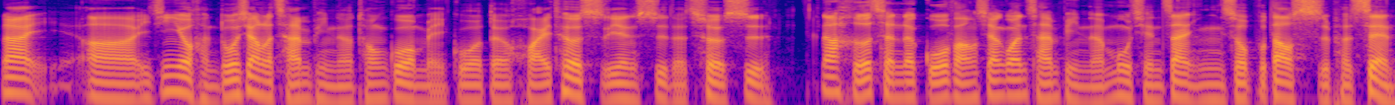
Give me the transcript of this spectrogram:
那呃，已经有很多项的产品呢，通过美国的怀特实验室的测试。那合成的国防相关产品呢，目前占营收不到十 percent。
